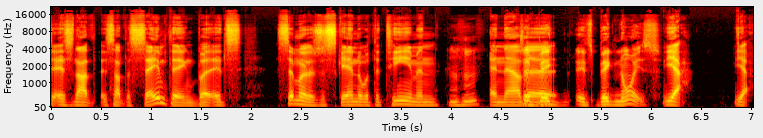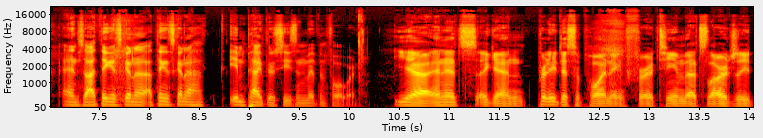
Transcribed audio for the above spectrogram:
it's not it's not the same thing, but it's similar. There's a scandal with the team, and Mm-hmm. and now It's the a big. It's big noise. yeah, yeah, and so I think it's gonna I think it's gonna impact their season moving forward. Yeah, and it's again pretty disappointing for a team that's largely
